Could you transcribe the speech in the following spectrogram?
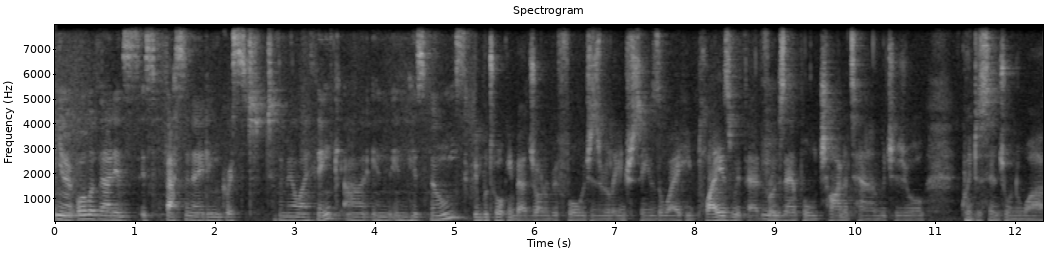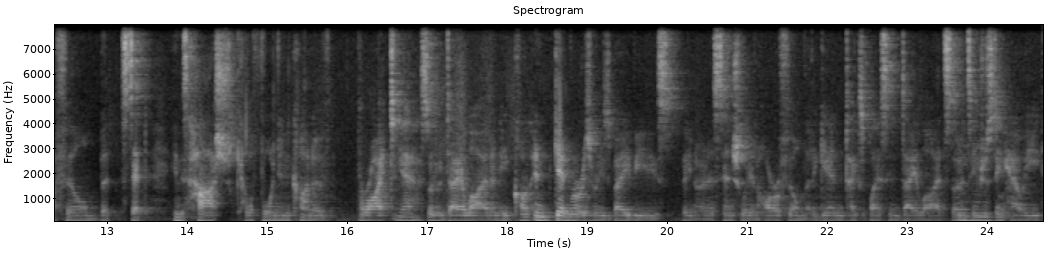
you know, all of that is is fascinating grist to the mill. I think uh, in in his films. We were talking about genre before, which is really interesting, is the way he plays with that. For mm. example, Chinatown, which is your quintessential noir film, but set in this harsh Californian kind of bright yeah. sort of daylight and he con- and again Rosemary's Baby is you know essentially a horror film that again takes place in daylight so mm-hmm. it's interesting how he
